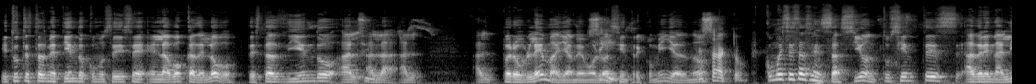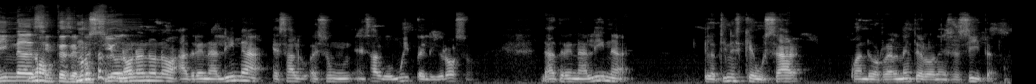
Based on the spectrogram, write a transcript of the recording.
y tú te estás metiendo, como se dice, en la boca del lobo. Te estás yendo al, al, al, problema, llamémoslo así, entre comillas, ¿no? Exacto. ¿Cómo es esa sensación? ¿Tú sientes adrenalina? ¿Sientes emoción? No, no, no, no. Adrenalina es algo, es, un, es algo muy peligroso. La adrenalina lo tienes que usar cuando realmente lo necesitas.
